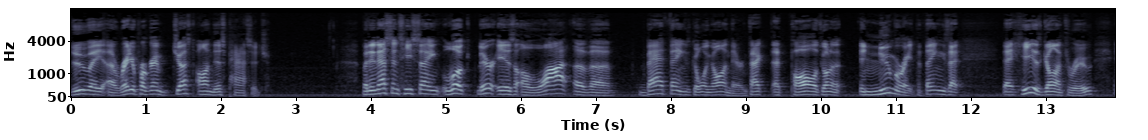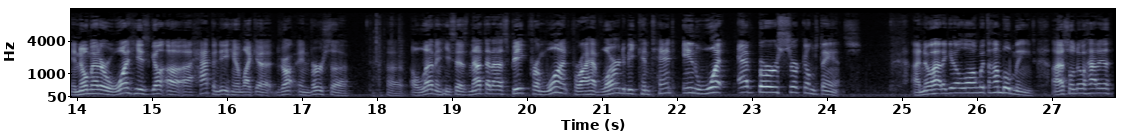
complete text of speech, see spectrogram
do a, a radio program just on this passage. But in essence, he's saying, look, there is a lot of uh, bad things going on there. In fact, that Paul is going to enumerate the things that that he has gone through, and no matter what has go- uh, uh happened to him, like uh, in verse uh, uh, 11, he says, Not that I speak from want, for I have learned to be content in whatever circumstance. I know how to get along with the humble means. I also know how to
